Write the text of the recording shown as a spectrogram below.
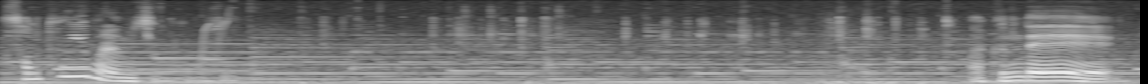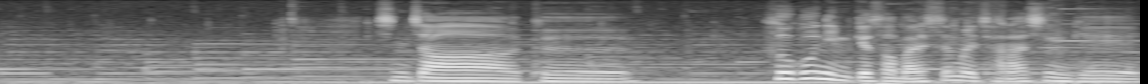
선풍기 바람이 지금 무슨 아 근데 진짜 그 후구님께서 말씀을 잘 하신 게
